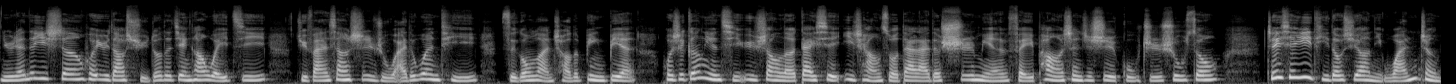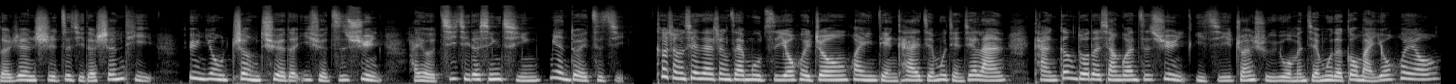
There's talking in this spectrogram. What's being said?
女人的一生会遇到许多的健康危机，举凡像是乳癌的问题、子宫卵巢的病变，或是更年期遇上了代谢异常所带来的失眠、肥胖，甚至是骨质疏松，这些议题都需要你完整的认识自己的身体，运用正确的医学资讯，还有积极的心情面对自己。课程现在正在募资优惠中，欢迎点开节目简介栏看更多的相关资讯以及专属于我们节目的购买优惠哦。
